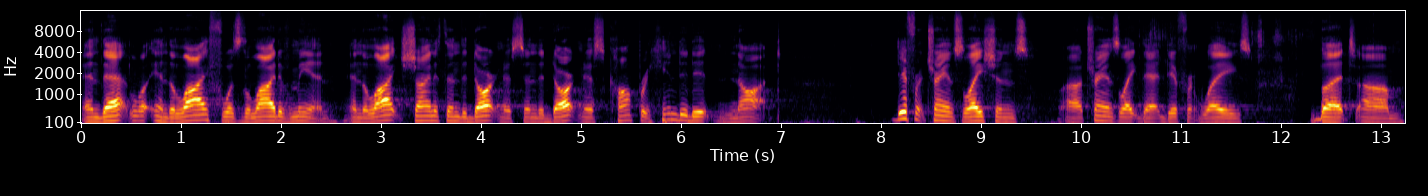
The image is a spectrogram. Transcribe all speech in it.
and, that, and the life was the light of men. And the light shineth in the darkness, and the darkness comprehended it not different translations uh, translate that different ways, but um,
